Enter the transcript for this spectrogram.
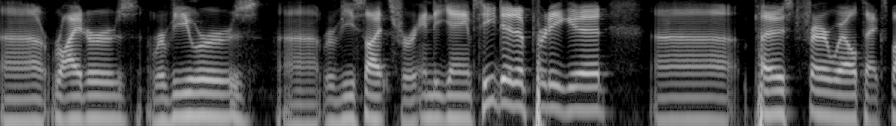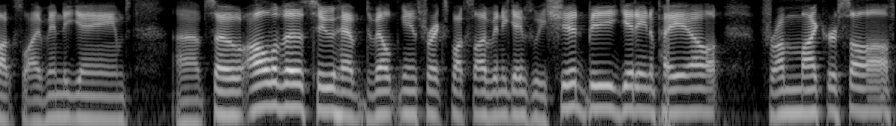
uh, writers, reviewers, uh, review sites for indie games. He did a pretty good uh, post farewell to Xbox Live Indie Games. Uh, so all of us who have developed games for Xbox Live Indie Games, we should be getting a payout from Microsoft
